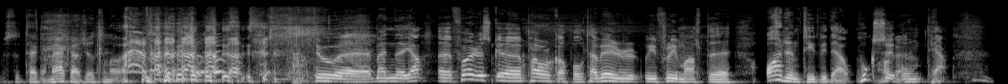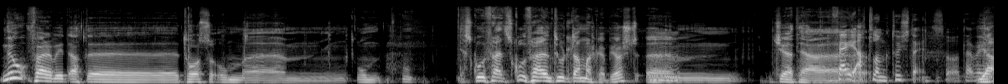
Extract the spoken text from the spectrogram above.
visst du ta med kanske utan Du men ja, förrisk power couple tar vi vi frimalt ordentligt tid vid där Huxa om det. Nu för vi att uh, ta oss om om Jag skulle fra, skulle fra en tur til Danmark, Bjørst. Ehm Gjør at jeg... Færre at langt torsdag, så det var Ja,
